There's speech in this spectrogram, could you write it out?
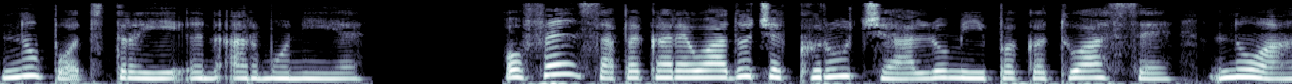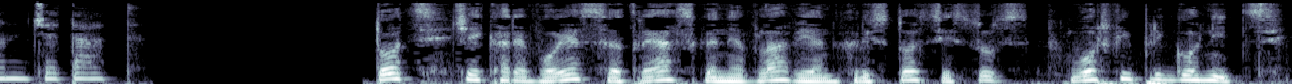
nu pot trăi în armonie. Ofensa pe care o aduce crucea lumii păcătoase nu a încetat. Toți cei care voiesc să trăiască în evlavie în Hristos Iisus vor fi prigoniți.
